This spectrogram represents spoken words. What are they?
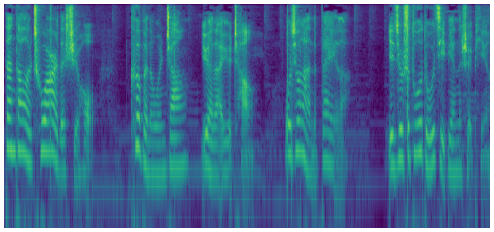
但到了初二的时候，课本的文章越来越长。我就懒得背了，也就是多读几遍的水平。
